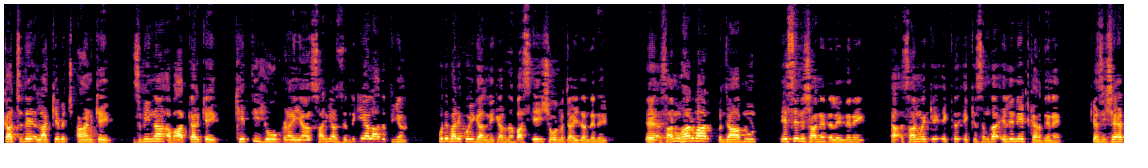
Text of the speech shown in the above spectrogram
ਕੱਛ ਦੇ ਇਲਾਕੇ ਵਿੱਚ ਆਣ ਕੇ ਜ਼ਮੀਨਾਂ ਆਬਾਦ ਕਰਕੇ ਖੇਤੀ ਯੋਗ ਬਣਾਈਆਂ, ਸਾਰੀਆਂ ਜ਼ਿੰਦਗੀਆਂ ਲਾ ਦਿੱਤੀਆਂ, ਉਹਦੇ ਬਾਰੇ ਕੋਈ ਗੱਲ ਨਹੀਂ ਕਰਦਾ, ਬਸ ਇਹੀ ਸ਼ੋਰ ਮਚਾਈ ਜਾਂਦੇ ਨੇ। ਸਾਨੂੰ ਹਰ ਵਾਰ ਪੰਜਾਬ ਨੂੰ ਇਸੇ ਨਿਸ਼ਾਨੇ ਤੇ ਲੈਂਦੇ ਨੇ ਸਾਨੂੰ ਇੱਕ ਇੱਕ ਇੱਕ ਕਿਸਮ ਦਾ ਐਲੀਨੇਟ ਕਰਦੇ ਨੇ ਕਿ ਅਸੀਂ ਸ਼ਾਇਦ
